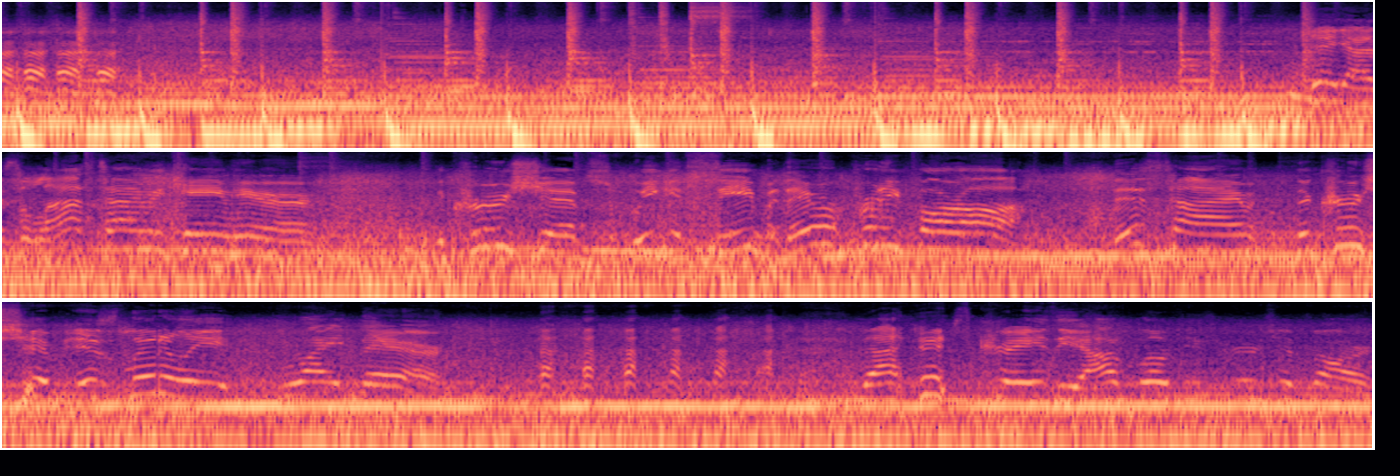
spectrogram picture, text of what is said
okay guys, the last time we came here, the cruise ships we could see, but they were pretty far off. This time, the cruise ship is literally right there. that is crazy how close these cruise ships are.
